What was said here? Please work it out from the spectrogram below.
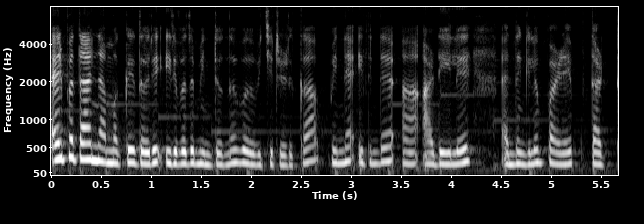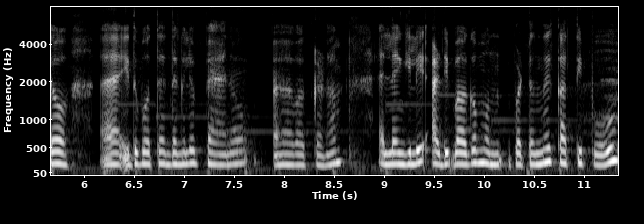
അതിപ്പോൾ താൻ നമുക്ക് ഇതൊരു ഇരുപത് മിനിറ്റ് ഒന്ന് വേവിച്ചിട്ടെടുക്കുക പിന്നെ ഇതിന്റെ അടിയിൽ എന്തെങ്കിലും പഴയ തട്ടോ ഇതുപോലത്തെ എന്തെങ്കിലും പാനോ വെക്കണം. അല്ലെങ്കിൽ അടിഭാഗം പെട്ടെന്ന് കത്തിപ്പോവും.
